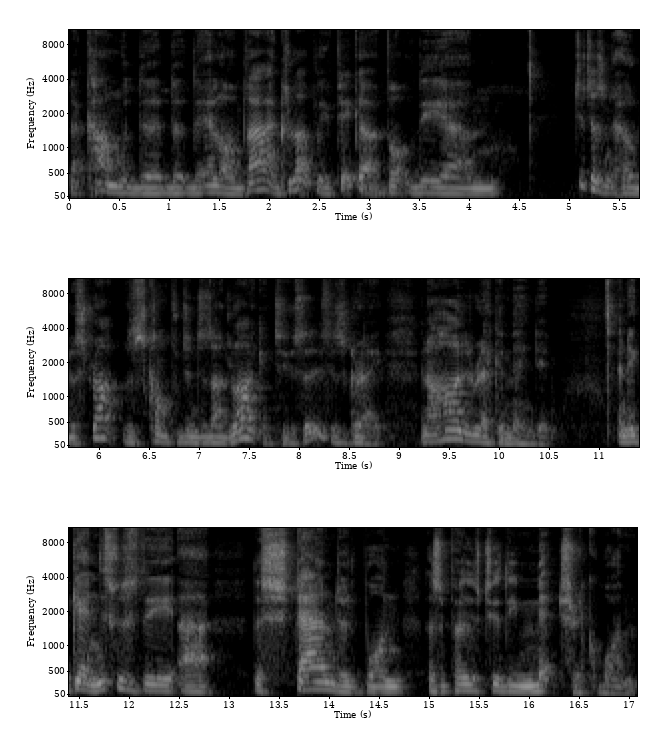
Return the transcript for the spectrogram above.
that come with the, the, the LR Baggs, lovely pickup, but the um, just doesn't hold a strap as confident as I'd like it to. So this is great. And I highly recommend it. And again, this was the, uh, the standard one as opposed to the metric one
